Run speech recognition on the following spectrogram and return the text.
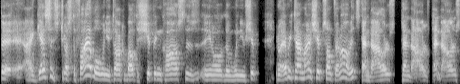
the, I guess it's justifiable when you talk about the shipping costs. is, you know, the when you ship, you know, every time I ship something out, it's ten dollars, ten dollars, ten dollars.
